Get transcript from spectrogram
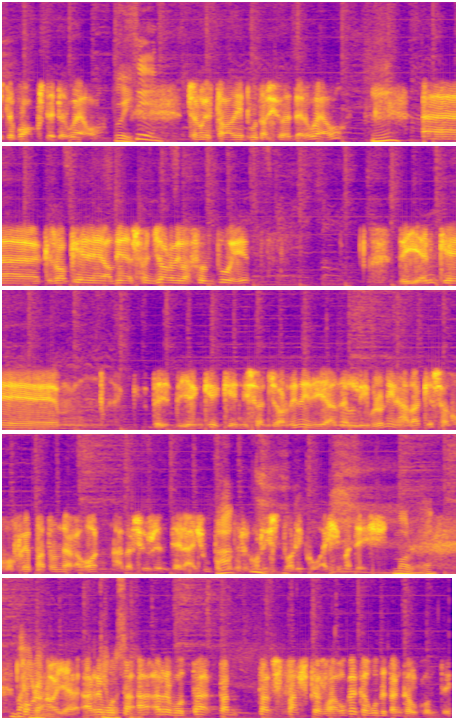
és de Vox, de Teruel, Ui. Sí. sembla que està a la Diputació de Teruel, Mm? eh, que és el que el dia de Sant Jordi va fer un tuit dient que de- dient que, que ni Sant Jordi ni dia del libro ni nada, que San Jorge patrón de Aragón. A ver si us enteráis un poco Ah. de rigor histórico, així mateix. Molt bé. Pobra noia, ha fer? ha, ha rebut ta- tant, tants tasques a la boca que ha hagut de tancar el compte.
